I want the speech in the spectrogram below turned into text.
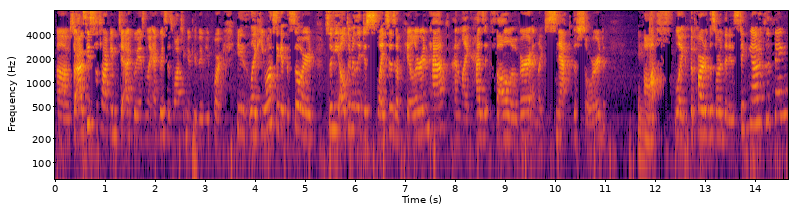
Um, so as he's still talking to Equius and like Equius is watching him through the viewport, he's like he wants to get the sword, so he ultimately just slices a pillar in half and like has it fall over and like snap the sword Mhm. off, like the part of the sword that is sticking out of the thing,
